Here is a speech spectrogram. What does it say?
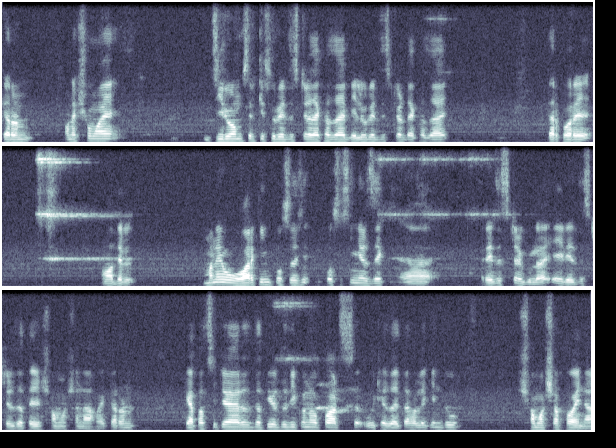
কারণ অনেক সময় জিরো অমসের কিছু রেজিস্টার দেখা যায় ভ্যালু রেজিস্টার দেখা যায়। তারপরে আমাদের মানে ওয়ার্কিং প্রসেসিং প্রসেসিং এর যে রেজিস্টারগুলো এই রেজিস্টার যাতে সমস্যা না হয়। কারণ ক্যাপাসিটার জাতীয় যদি কোনো পার্টস উঠে যায়, তাহলে কিন্তু সমস্যা হয় না।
